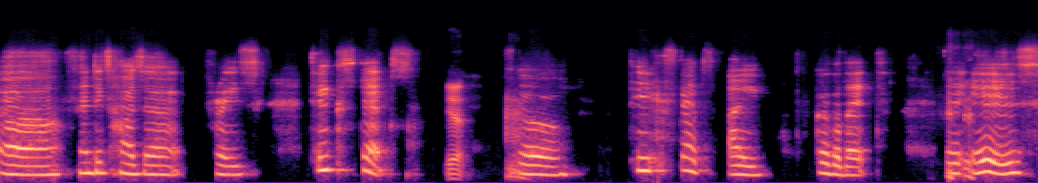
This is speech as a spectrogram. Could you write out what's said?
uh sentence has a phrase, take steps. Yeah. So take steps. I googled it. It is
